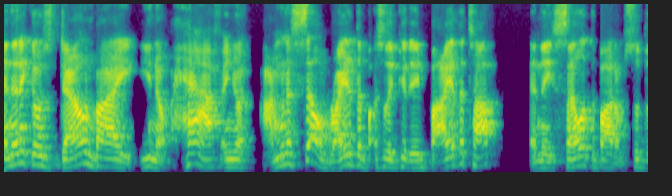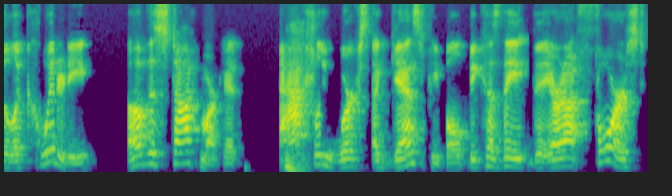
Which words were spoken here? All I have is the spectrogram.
and then it goes down by you know half, and you're like, I'm going to sell right at the so they they buy at the top and they sell at the bottom. So the liquidity of the stock market Hmm. actually works against people because they they are not forced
